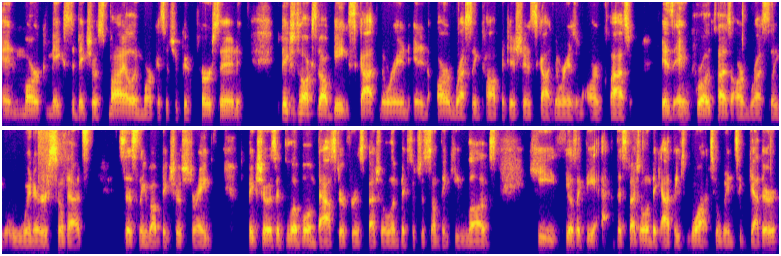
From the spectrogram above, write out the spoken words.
and Mark makes the Big Show smile, and Mark is such a good person. Big Show talks about being Scott Norton in an arm wrestling competition. Scott Norton is an arm class, is a world class arm wrestling winner. So that's says something about Big Show's strength. Big Show is a global ambassador for the Special Olympics, which is something he loves he feels like the the Special Olympic athletes want to win together.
